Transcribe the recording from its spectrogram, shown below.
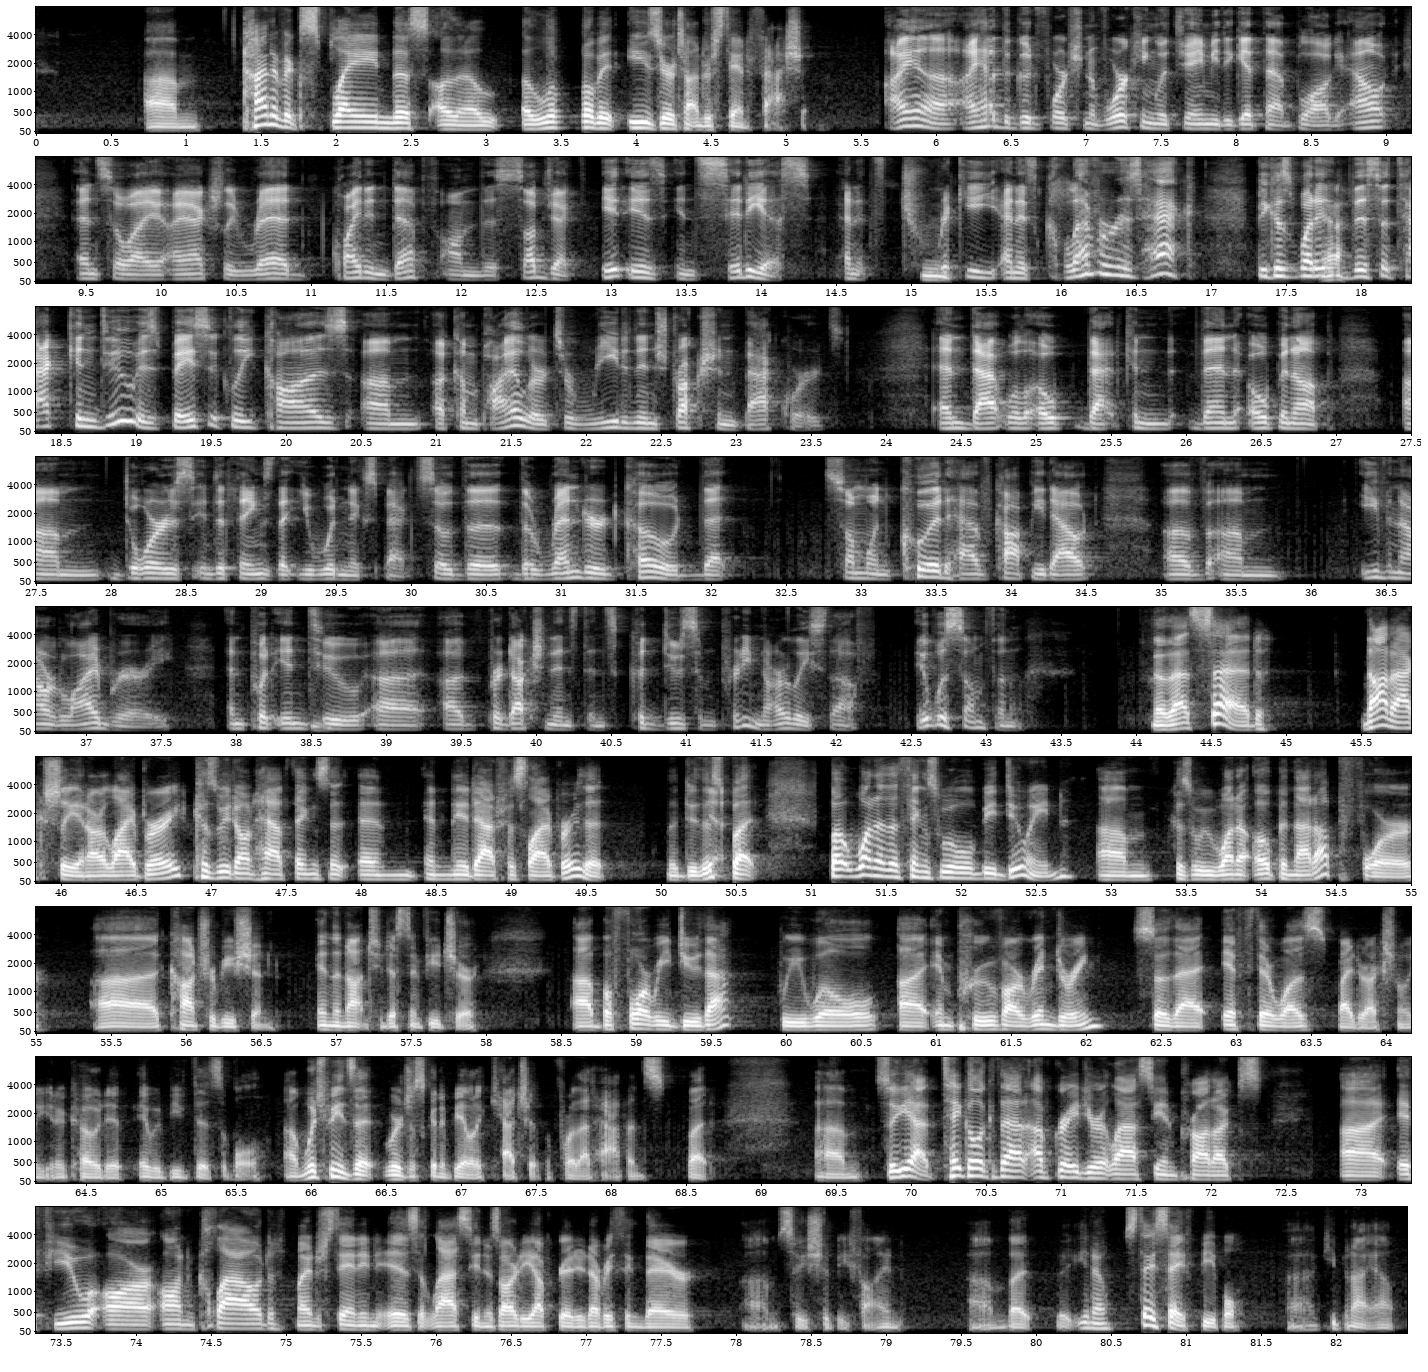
um, kind of explain this a, a little bit easier to understand fashion. I uh, I had the good fortune of working with Jamie to get that blog out, and so I, I actually read quite in depth on this subject. It is insidious and it's hmm. tricky and it's clever as heck because what yeah. it, this attack can do is basically cause um, a compiler to read an instruction backwards, and that will op- that can then open up um, doors into things that you wouldn't expect. So the the rendered code that someone could have copied out of um, even our library and put into uh, a production instance could do some pretty gnarly stuff. It was something. Now that said, not actually in our library because we don't have things in in the Adaptavist library that that do this. Yeah. But but one of the things we will be doing because um, we want to open that up for uh, contribution in the not too distant future. Uh, before we do that, we will uh, improve our rendering so that if there was bidirectional Unicode, it, it would be visible, um, which means that we're just going to be able to catch it before that happens. But Um, so yeah, take a look at that. Upgrade your Atlassian products. Uh, if you are on cloud, my understanding is Atlassian has already upgraded everything there, um, so you should be fine. Um, but you know, stay safe, people. Uh, keep an eye out.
